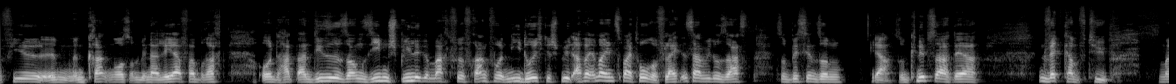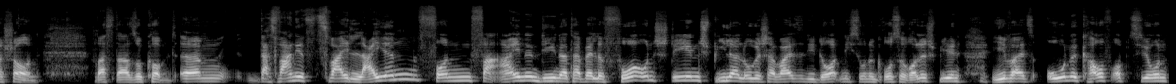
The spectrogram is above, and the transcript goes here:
viel im, im, Krankenhaus und in der Reha verbracht und hat dann diese Saison sieben Spiele gemacht für Frankfurt, nie durchgespielt, aber immerhin zwei Tore. Vielleicht ist er, wie du sagst, so ein bisschen so ein, ja, so ein Knipser, der ein Wettkampftyp. Mal schauen was da so kommt. Ähm, das waren jetzt zwei Laien von Vereinen, die in der Tabelle vor uns stehen. Spieler logischerweise, die dort nicht so eine große Rolle spielen, jeweils ohne Kaufoption.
